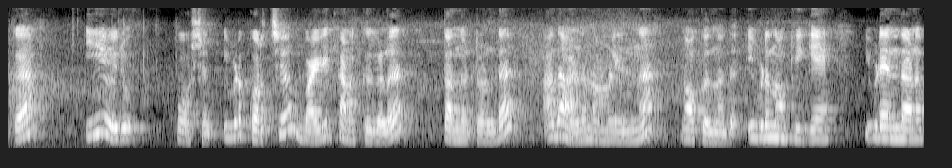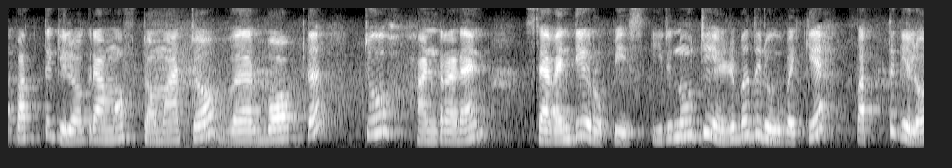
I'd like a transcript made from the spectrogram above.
നമുക്ക് ഈ ഒരു പോർഷൻ ഇവിടെ കുറച്ച് വഴിക്കണക്കുകൾ തന്നിട്ടുണ്ട്. അതാണ് നമ്മൾ ഇന്ന് നോക്കുന്നത്. ഇവിടെ നോക്കിക്കേ. ഇവിടെ എന്താണ്? പത്ത് kilogram of tomato were bought two hundred and seventy rupees ഇരുന്നൂറ്റി എഴുപത് രൂപയ്ക്ക് പത്ത് കിലോ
